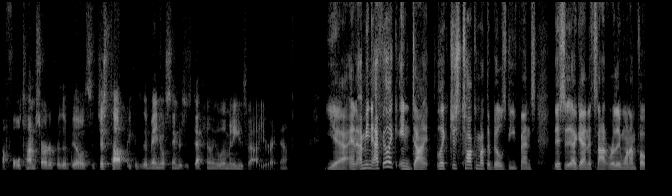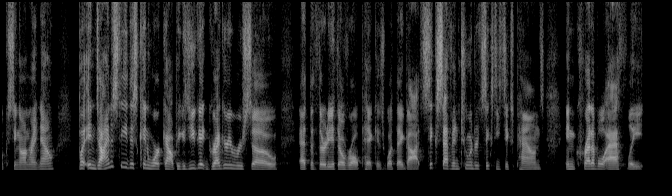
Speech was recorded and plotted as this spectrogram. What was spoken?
a full time starter for the Bills. It's just tough because Emmanuel Sanders is definitely limiting his value right now. Yeah, and I mean, I feel like in Dy- like just talking about the Bills' defense, this again, it's not really one I'm focusing on right now. But in Dynasty, this can work out because you get Gregory Rousseau at the 30th overall pick, is what they got. 6'7, 266 pounds, incredible athlete.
